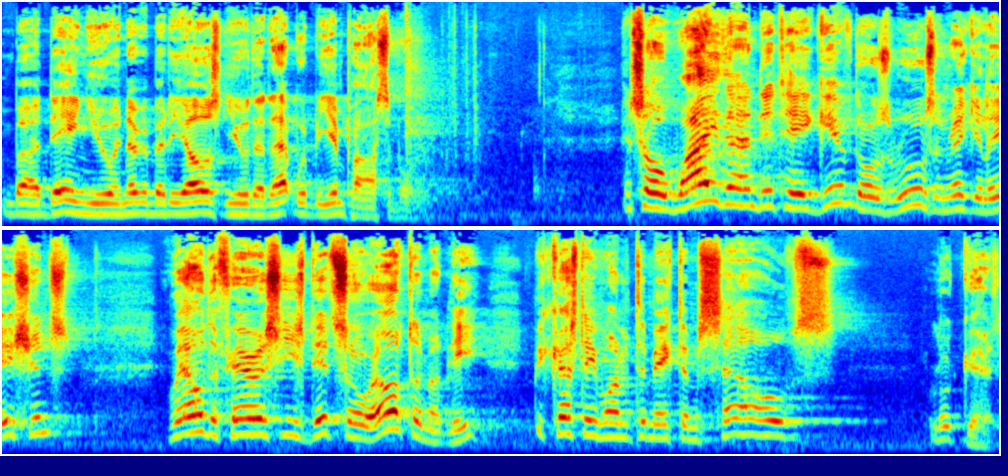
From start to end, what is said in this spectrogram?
but they knew and everybody else knew that that would be impossible. And so, why then did they give those rules and regulations? Well, the Pharisees did so ultimately because they wanted to make themselves look good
